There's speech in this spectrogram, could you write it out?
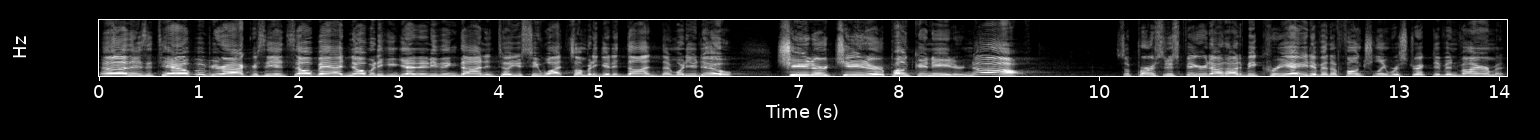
oh, there's a terrible bureaucracy. It's so bad, nobody can get anything done until you see what? Somebody get it done. Then what do you do? Cheater, cheater, pumpkin eater. No. It's the person who's figured out how to be creative in a functionally restrictive environment.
